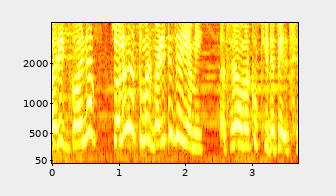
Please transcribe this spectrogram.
আরে গয়না, চলো না, তোমার বাড়িতে যাই আমি। তাছাড়াও আমার খুব খিদে পেয়েছে।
